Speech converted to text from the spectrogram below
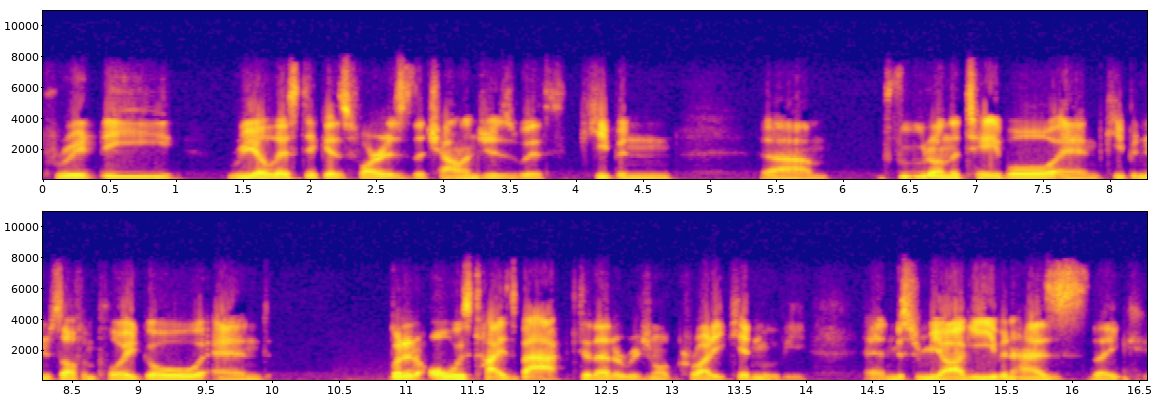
pretty realistic as far as the challenges with keeping um, food on the table and keeping yourself employed go and but it always ties back to that original karate kid movie. And mr miyagi even has like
